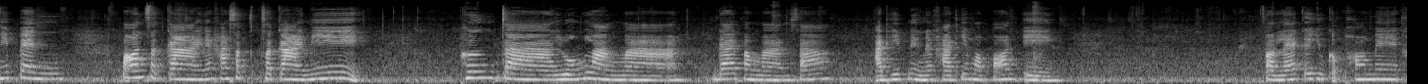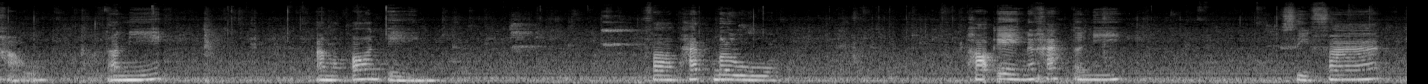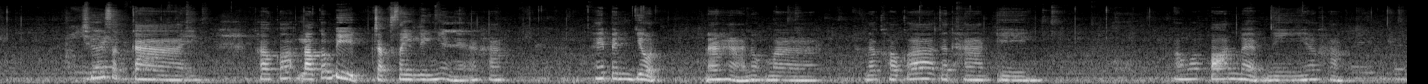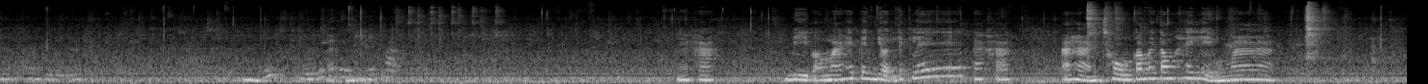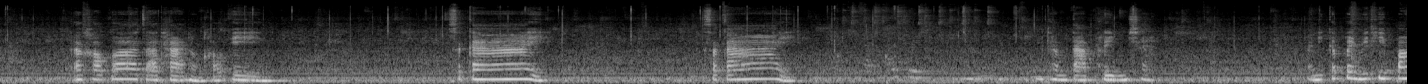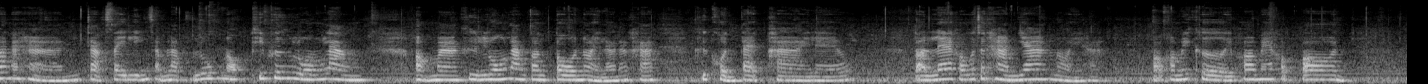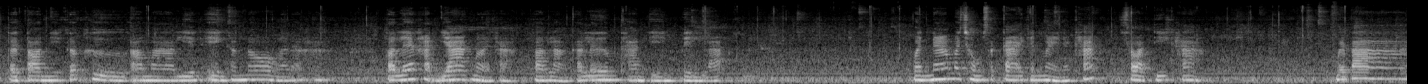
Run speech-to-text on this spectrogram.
นี่เป็นป้อนสกายนะคะสสกายนี่เพิ่งจะล้วงลังมาได้ประมาณสักอาทิตย์หนึ่งนะคะที่มาป้อนเอง ตอนแรกก็อยู่กับพ่อแม่เขา ตอนนี้เอามาป้อนเอง for พัดบลูเพาะเองนะคะ ตัวนี้ สีฟ้า ชื่อสกายเขาก็เราก็บีบจากไซลิงอย่างเงี้ยนะคะ ให้เป็นหยดอาหารออกมา แล้วเขาก็จะทานเองเพราะว่าป้อนแบบนี้อะค่ะแบบนี้นะคะ บีบออกมาให้เป็นหยดเล็ก ๆนะคะ อาหารชงก็ไม่ต้องให้เหลวมาก แล้วเขาก็จะทานของเขาเอง สกาย สกายทำตาพริมใช่ อันนี้ก็เป็นวิธีป้อนอาหารจากไซลิงสำหรับลูกนกที่เพิ่งล้วงลังออกมาคือล้วงลังตอนโตหน่อยแล้วนะคะ คือขนแตกพายแล้ว ตอนแรกเขาก็จะทานยากหน่อยค่ะ เพราะเขาไม่เคย พ่อแม่เขาป้อน แต่ตอนนี้ก็คือเอามาเลี้ยงเองข้างนอกแล้วนะคะ ตอนแรกหัดยากหน่อยค่ะ ตอนหลังก็เริ่มทานเองเป็นละ วันหน้ามาชมสกายกันใหม่นะคะ สวัสดีค่ะ บ๊ายบาย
